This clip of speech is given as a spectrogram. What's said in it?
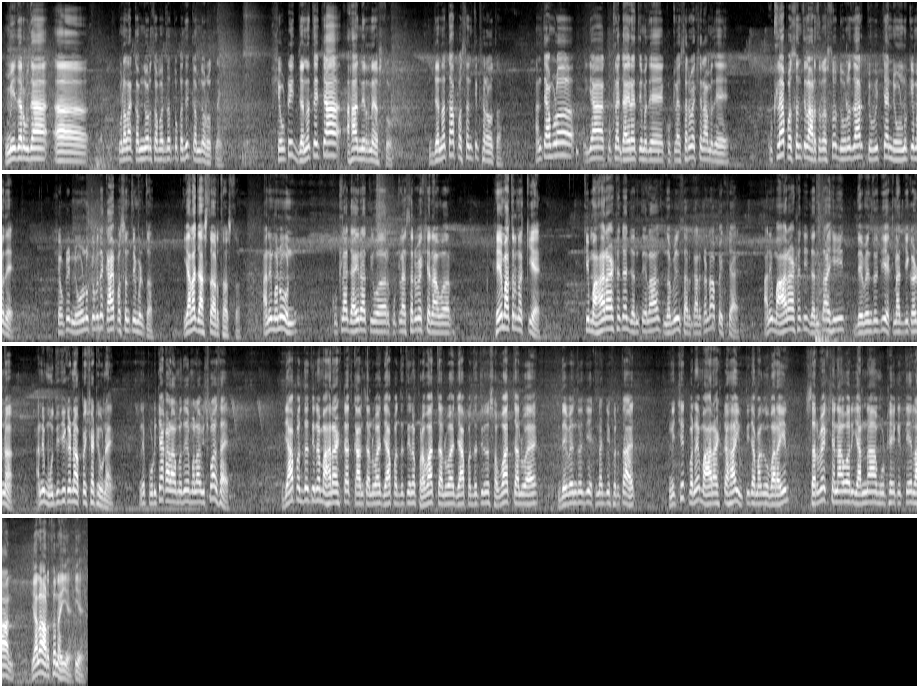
मी जर उद्या अ, कुणाला कमजोर समजलं तो कधीच कमजोर होत नाही. शेवटी जनतेचा हा निर्णय असतो. जनता पसंती ठरवतं. आणि त्यामुळं या कुठल्या जाहिरातीमध्ये कुठल्या सर्वेक्षणामध्ये कुठल्या पसंतीला अर्थ नसतो. दोन हजार चोवीसच्या निवडणुकीमध्ये शेवटी निवडणुकीमध्ये काय पसंती मिळतं याला जास्त अर्थ असतो. आणि म्हणून कुठल्या जाहिरातीवर कुठल्या सर्वेक्षणावर हे मात्र नक्की आहे की महाराष्ट्राच्या जनतेला नवीन सरकारकडनं अपेक्षा आहे. आणि महाराष्ट्राची जनता ही देवेंद्रजी एकनाथजीकडनं आणि मोदीजीकडनं अपेक्षा ठेवून आहे. आणि पुढच्या काळामध्ये मला विश्वास आहे. ज्या पद्धतीनं महाराष्ट्रात काम चालू आहे ज्या पद्धतीनं प्रवाद चालू आहे ज्या पद्धतीनं संवाद चालू आहे देवेंद्रजी एकनाथजी फिरत आहेत निश्चितपणे महाराष्ट्र हा युतीच्या मागे उभा राहील. सर्वेक्षणावर यांना मोठे की ते लहान याला अर्थ नाही आहे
